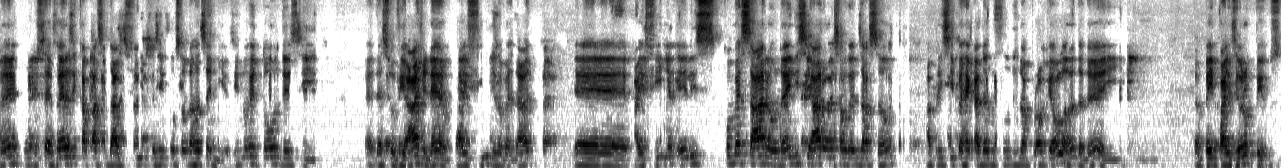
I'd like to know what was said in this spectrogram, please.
né, com severas incapacidades físicas em função da hanseníase. E no retorno desse, é, dessa viagem, né, pai e filha, na verdade, é, pai e filha, eles começaram, né, iniciaram essa organização, a princípio arrecadando fundos na própria Holanda, né, e também países europeus.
